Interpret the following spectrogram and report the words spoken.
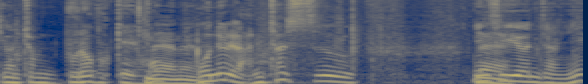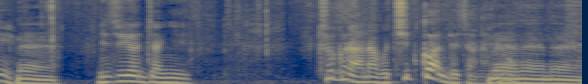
이건 좀 물어볼게요. 네네. 네. 오늘 안철수 인수위원장이 네. 인수위원장이 출근 안 하고 집거한대잖아요. 네네네.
